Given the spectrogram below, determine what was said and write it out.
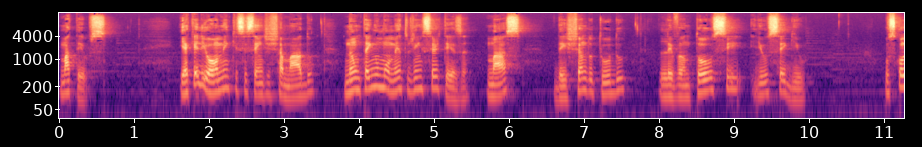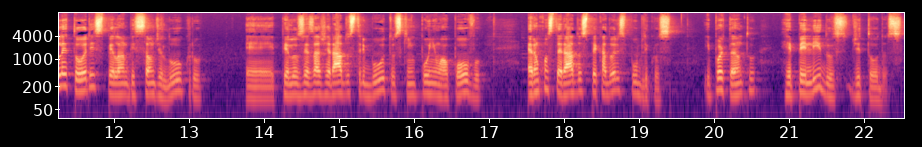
Mateus. E aquele homem que se sente chamado não tem um momento de incerteza, mas, deixando tudo, levantou-se e o seguiu. Os coletores, pela ambição de lucro, eh, pelos exagerados tributos que impunham ao povo, eram considerados pecadores públicos e, portanto, repelidos de todos.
